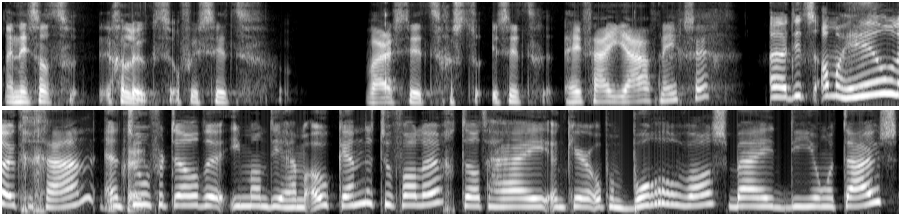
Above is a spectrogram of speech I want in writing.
En is dat gelukt? Of is dit... Waar is dit... Is dit heeft hij ja of nee gezegd? Eh, dit is allemaal heel leuk gegaan. En toen vertelde iemand die hem ook kende toevallig... dat hij een keer op een borrel was bij die jongen thuis.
